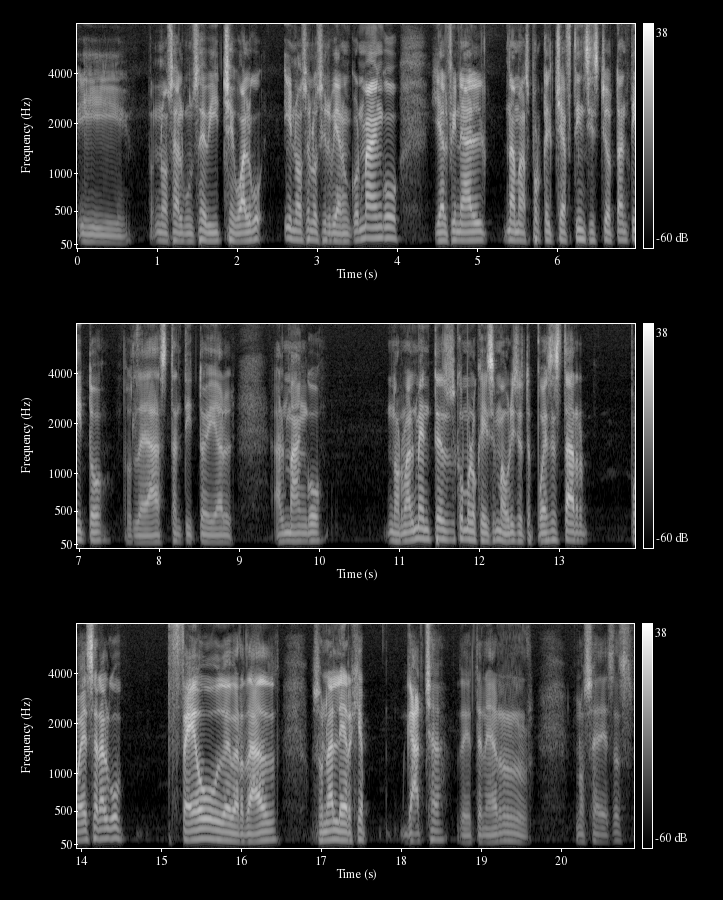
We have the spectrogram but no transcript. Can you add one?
y, no sé, algún ceviche o algo y no se lo sirvieron con mango. Y al final, nada más porque el chef te insistió tantito, pues le das tantito ahí al, al mango. Normalmente es como lo que dice Mauricio, te puedes estar, puede ser algo feo de verdad, es una alergia gacha de tener, no sé, de esas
